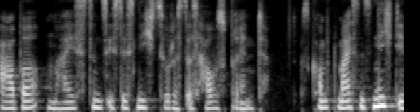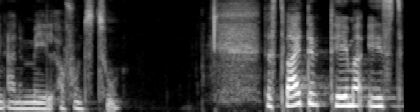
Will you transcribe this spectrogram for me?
aber meistens ist es nicht so, dass das Haus brennt. Es kommt meistens nicht in einem Mail auf uns zu. Das zweite Thema ist,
